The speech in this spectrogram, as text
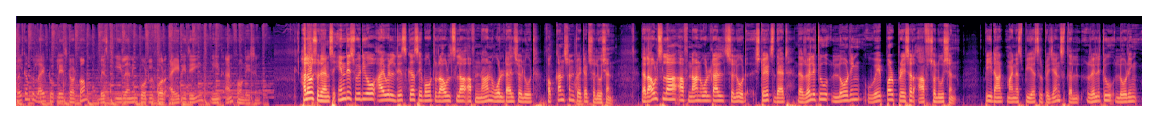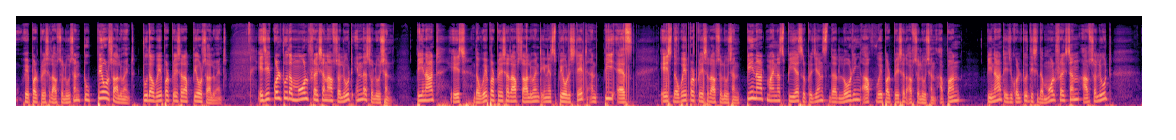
Welcome to livetutelage.com, best e-learning portal for IIT JEE, NEET and Foundation. Hello students, in this video I will discuss about Raoult's law of non-volatile solute for concentrated solution. The Raoult's law of non-volatile solute states that the relative lowering vapor pressure of solution P dot minus Ps represents the relative lowering vapor pressure of solution to pure solvent to the vapor pressure of pure solvent is equal to the mole fraction of solute in the solution. P naught is the vapor pressure of solvent in its pure state and Ps is the vapor pressure of solution. P naught minus Ps represents the lowering of vapor pressure of solution upon P naught is equal to this is the mole fraction of solute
